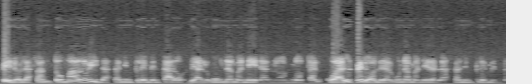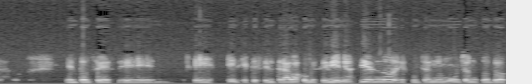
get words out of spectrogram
pero las han tomado y las han implementado de alguna manera no no tal cual pero de alguna manera las han implementado entonces eh, este es el trabajo que se viene haciendo, escuchando mucho. Nosotros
